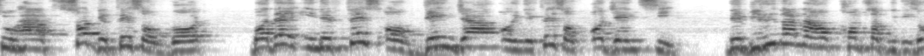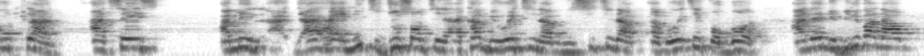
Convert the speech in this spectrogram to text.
to have sought the face of God, but then in the face of danger or in the face of urgency, the believer now comes up with his own plan and says, I mean, I, I need to do something. I can't be waiting. I'm sitting, I'm, I'm waiting for God. And then the believer now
